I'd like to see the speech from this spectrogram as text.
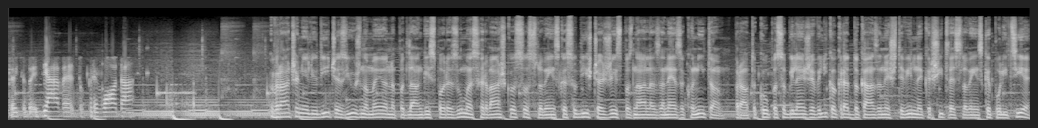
pravico do izjave, do prevoda. Vračanje ljudi čez južno mejo na podlagi sporazuma s Hrvaško so slovenska sodišča že spoznala za nezakonito. Prav tako pa so bile že veliko krat dokazane številne kršitve slovenske policije,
